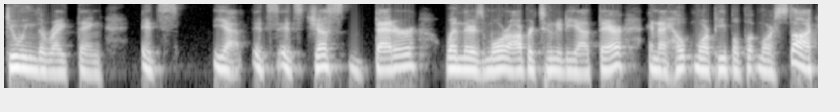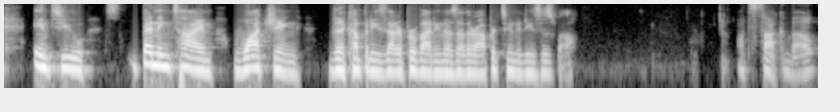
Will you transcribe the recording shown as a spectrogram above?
doing the right thing. It's yeah it's it's just better when there's more opportunity out there and i hope more people put more stock into spending time watching the companies that are providing those other opportunities as well. Let's talk about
